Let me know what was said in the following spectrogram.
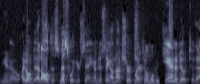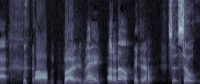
you know, I don't at all dismiss what you're saying. I'm just saying I'm not sure if my Sure. film will be the antidote to that, um, but it may. I don't know. You know. So, so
